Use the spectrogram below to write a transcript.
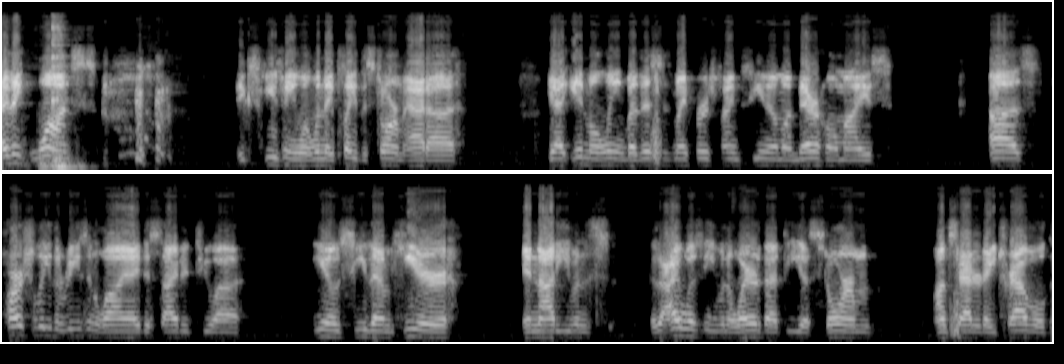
I think once. Excuse me. When when they played the Storm at uh, yeah, in Moline. But this is my first time seeing them on their home ice. Uh, partially the reason why I decided to, uh, you know, see them here and not even because I wasn't even aware that the uh, storm on Saturday traveled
